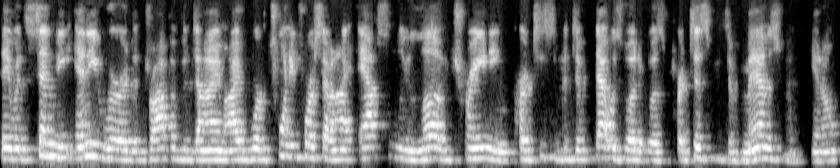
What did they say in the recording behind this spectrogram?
they would send me anywhere at a drop of a dime. I worked 24 7. I absolutely loved training, participative. That was what it was participative management, you know.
